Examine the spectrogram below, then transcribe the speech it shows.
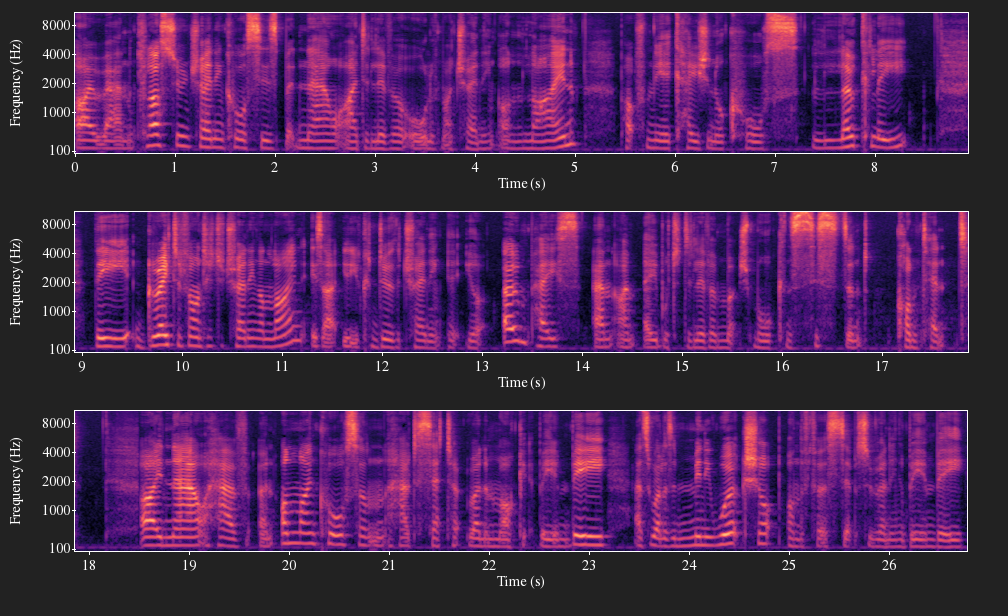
I ran classroom training courses, but now I deliver all of my training online, apart from the occasional course locally. The great advantage of training online is that you can do the training at your own pace, and I'm able to deliver much more consistent content I now have an online course on how to set up, run and market a B&B, as well as a mini workshop on the first steps of running a B&B.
